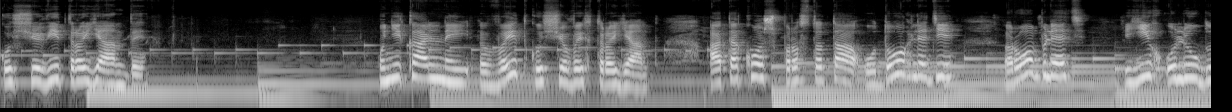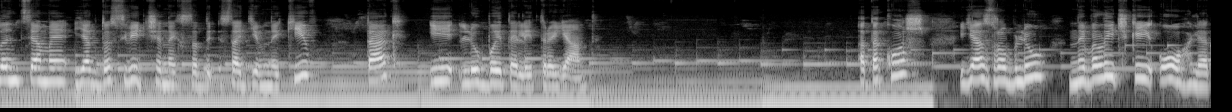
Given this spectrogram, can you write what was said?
кущові троянди. Унікальний вид кущових троянд, а також простота у догляді роблять їх улюбленцями як досвідчених садівників, так і любителів троянд. А також я зроблю невеличкий огляд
